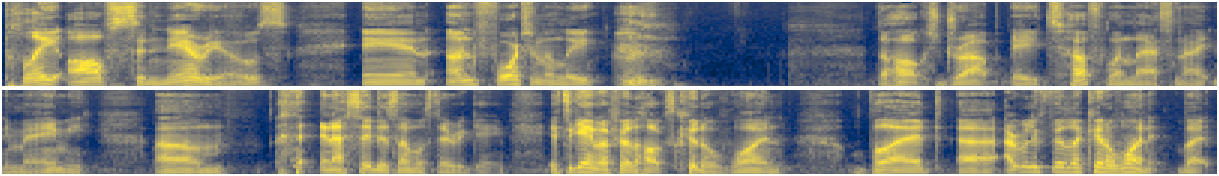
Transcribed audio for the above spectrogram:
Playoff scenarios. And unfortunately, the Hawks dropped a tough one last night in Miami. Um, and I say this almost every game. It's a game I feel the Hawks could have won, but uh, I really feel they could have won it. But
